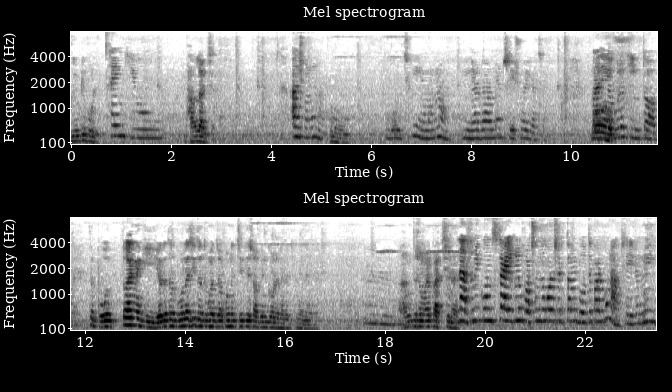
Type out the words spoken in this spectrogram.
beautiful thank you ভালো লাগছে? আর শোনো না। বলছি আমার না ইনার গার্মেন্ট শেষ হয়ে গেছে। মানে ওগুলো কিনতে হবে। তো বলতে হয় নাকি? ওটা তো বলেছি তো তোমার যখন ইচ্ছে দিয়ে শপিং করে নেবে কিনে নেবে। আমি তো সময় পাচ্ছি না। না তুমি কোন স্টাইলগুলো পছন্দ করো সেটা তো আমি বলতে পারব না সেই জন্যই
